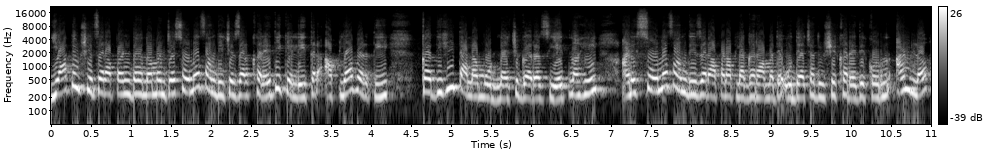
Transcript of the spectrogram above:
या दिवशी जर आपण धन म्हणजे सोनं चांदीची जर खरेदी केली तर आपल्यावरती कधीही त्याला मोडण्याची गरज येत नाही. आणि सोनं चांदी जर आपण आपल्या घरामध्ये उद्याच्या दिवशी खरेदी करून आणलं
